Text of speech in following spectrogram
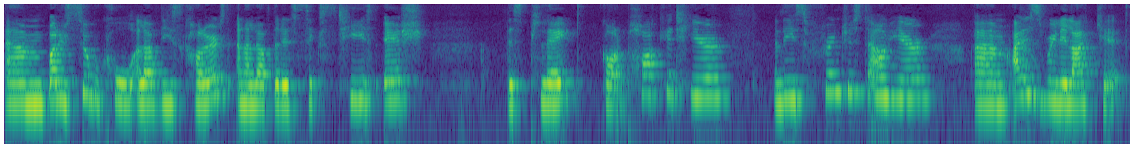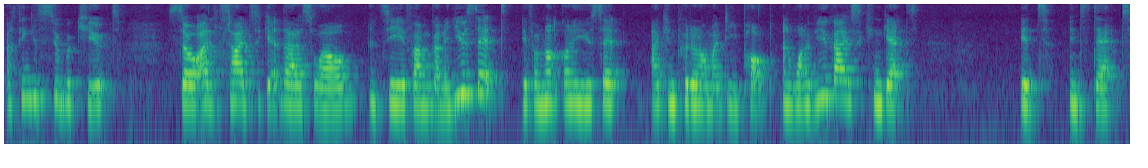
Um, but it's super cool. I love these colors and I love that it's 60s-ish. This plate got a pocket here and these fringes down here. Um, I just really like it. I think it's super cute. So I decided to get that as well and see if I'm going to use it. If I'm not going to use it, I can put it on my Depop and one of you guys can get it instead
